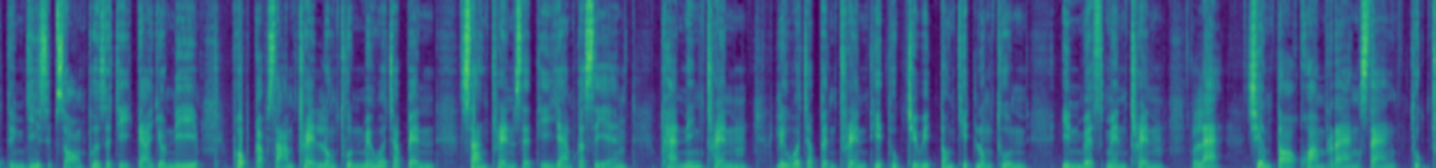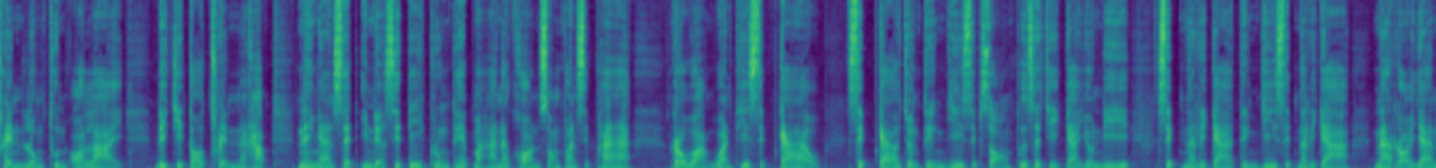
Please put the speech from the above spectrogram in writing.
19-22 พฤศจิกายนนี้ พบกับ 3 เทรนด์ลงทุนไม่ว่าจะเป็นสร้างเทรนด์เศรษฐียามเกษียณ planning trend หรือว่าจะเป็นเทรนด์ที่ทุกชีวิตต้องคิดลงทุน investment trend และ เชื่อมต่อความแรงแซงทุกเทรนด์ลงทุนออนไลน์ดิจิตอลเทรนด์นะครับ ในงาน Set in the City กรุงเทพมหานคร 2015 ระหว่างวันที่ 19 19 จนถึง 22 พฤศจิกายนนี้ 10 นาฬิกาถึง 20 นาฬิกาณรอยัน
